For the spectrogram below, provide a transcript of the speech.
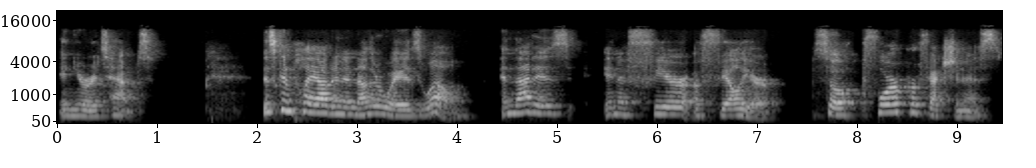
in your attempt? This can play out in another way as well, and that is in a fear of failure. So, for a perfectionist,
